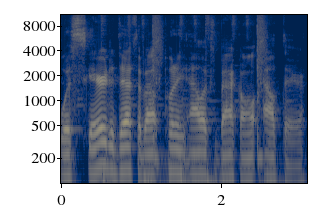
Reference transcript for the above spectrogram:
was scared to death about putting Alex back out there.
